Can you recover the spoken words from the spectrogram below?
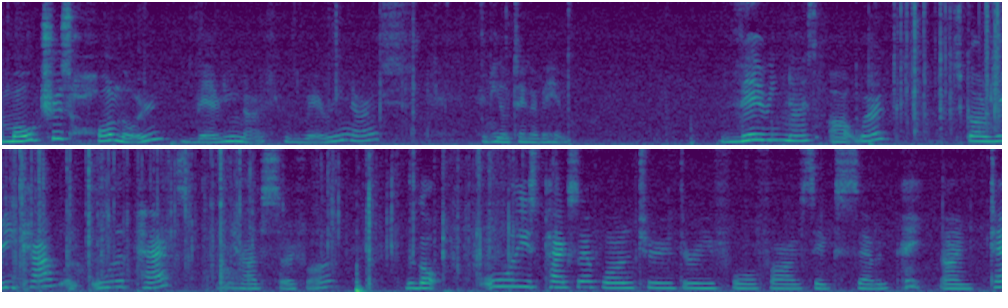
Moltres Holo, very nice, very nice, and he'll take over him. Very nice artwork. Let's go recap on all the packs we have so far. We got all these packs left. 1, 2, 3, 4, 5, 6, 7, 8, 9, 10.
